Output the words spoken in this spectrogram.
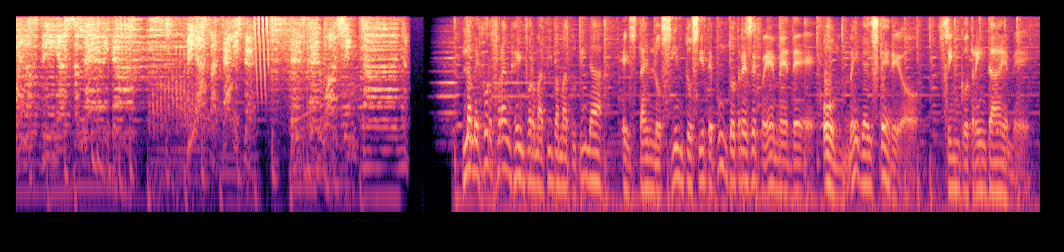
Buenos días América, vía satélite, desde Washington. La mejor franja informativa matutina está en los 107.3 FM de Omega Estéreo, 530 AM.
